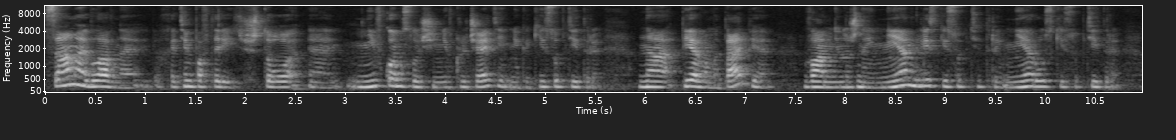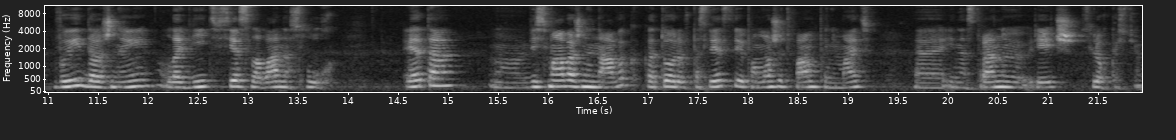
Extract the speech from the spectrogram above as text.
Самое главное, хотим повторить, что э, ни в коем случае не включайте никакие субтитры. На первом этапе вам не нужны ни английские субтитры, ни русские субтитры. Вы должны ловить все слова на слух. Это э, весьма важный навык, который впоследствии поможет вам понимать э, иностранную речь с легкостью.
